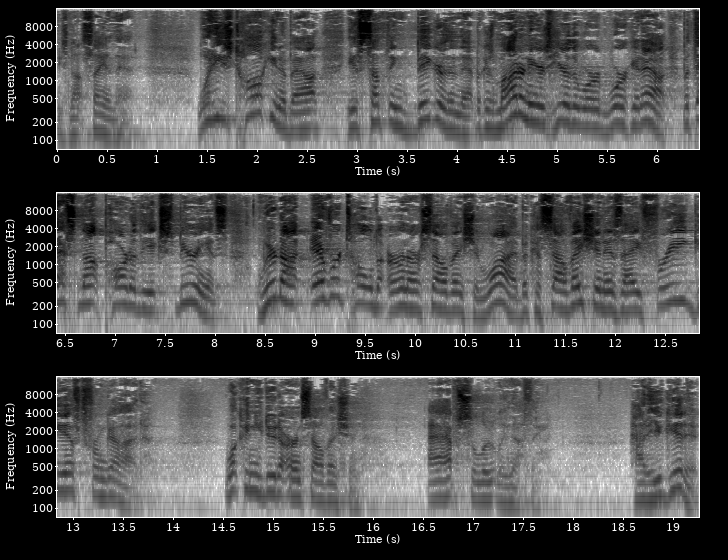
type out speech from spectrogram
He's not saying that. What he's talking about is something bigger than that, because modern ears hear the word work it out, but that's not part of the experience. We're not ever told to earn our salvation. Why? Because salvation is a free gift from God. What can you do to earn salvation? Absolutely nothing. How do you get it?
